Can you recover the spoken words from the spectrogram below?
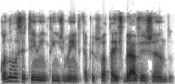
Quando você tem o um entendimento que a pessoa está esbravejando,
